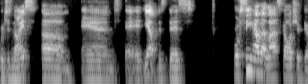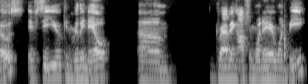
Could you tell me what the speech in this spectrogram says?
which is nice. Um, and it, yeah, this this we'll see how that last scholarship goes. If CU can really nail um, grabbing option one A or one B,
